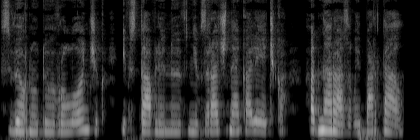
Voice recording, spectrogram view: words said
свернутую в рулончик и вставленную в невзрачное колечко, одноразовый портал.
